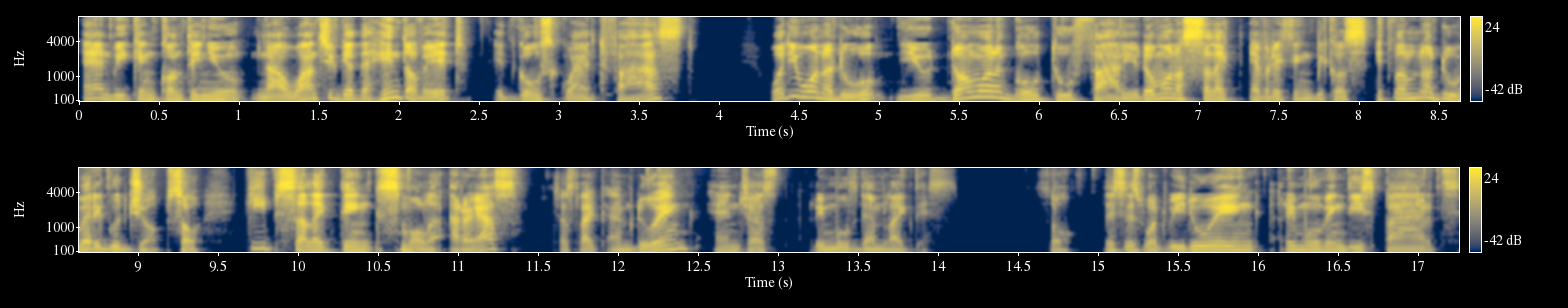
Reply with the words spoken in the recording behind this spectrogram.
And we can continue. Now, once you get the hint of it, it goes quite fast. What you want to do, you don't want to go too far. You don't want to select everything because it will not do a very good job. So keep selecting smaller areas, just like I'm doing, and just remove them like this. So this is what we're doing, removing these parts,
